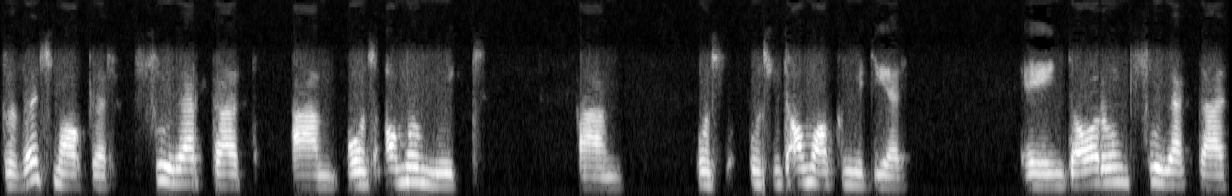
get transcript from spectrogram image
bewusmaker voel ek dat um, ons almal moet um ons ons moet almal akkommodeer en daarom voel ek dat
